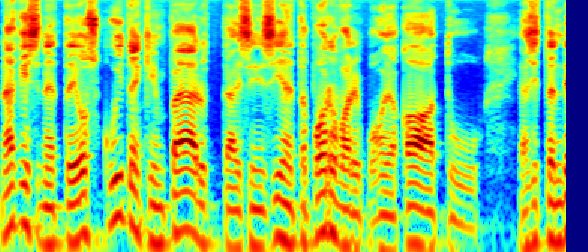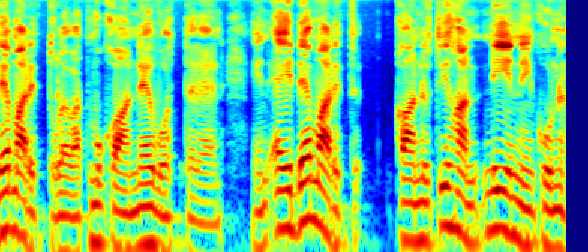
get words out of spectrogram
näkisin, että jos kuitenkin päädyttäisiin siihen, että porvaripohja kaatuu ja sitten demarit tulevat mukaan neuvotteleen, niin ei demaritkaan nyt ihan niin, niin kuin, äh,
